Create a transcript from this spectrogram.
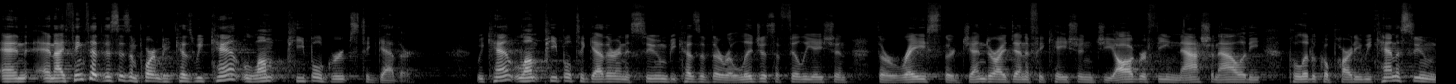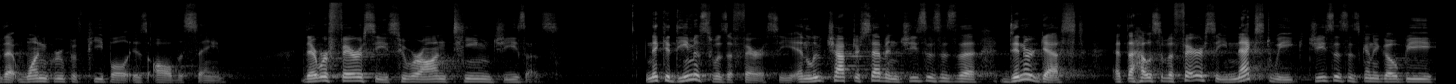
And, and I think that this is important because we can't lump people groups together. We can't lump people together and assume because of their religious affiliation, their race, their gender identification, geography, nationality, political party, we can't assume that one group of people is all the same. There were Pharisees who were on Team Jesus. Nicodemus was a Pharisee. In Luke chapter 7, Jesus is the dinner guest at the house of a Pharisee. Next week, Jesus is going to go be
